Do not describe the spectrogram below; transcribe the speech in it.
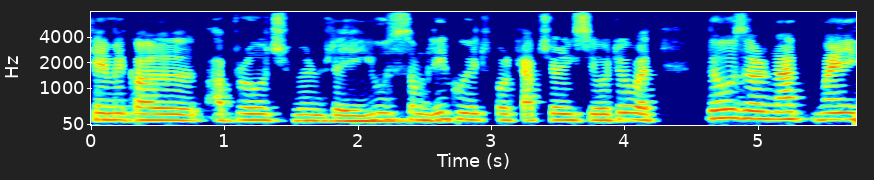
chemical approach when they use some liquid for capturing CO2, but those are not my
